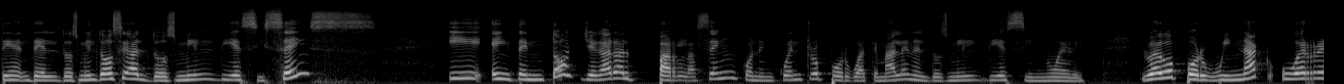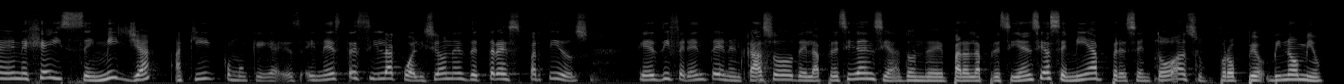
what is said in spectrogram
del 2012 al 2016 y, e intentó llegar al Parlacén con encuentro por Guatemala en el 2019. Luego por WINAC, URNG y Semilla, aquí como que en este sí la coalición es de tres partidos, que es diferente en el caso de la presidencia, donde para la presidencia Semilla presentó a su propio binomio.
